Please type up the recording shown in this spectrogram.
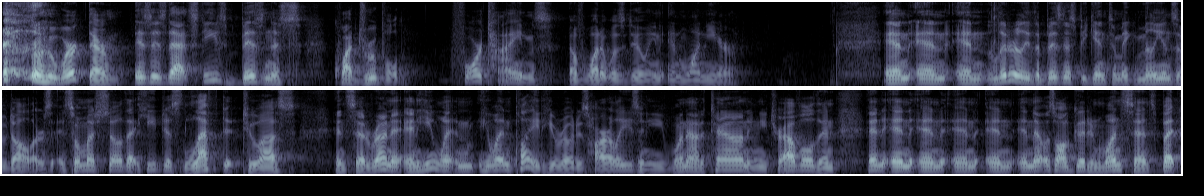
who worked there is, is that Steve's business quadrupled four times of what it was doing in one year. And, and, and literally, the business began to make millions of dollars, so much so that he just left it to us and said, run it. And he went and, he went and played. He rode his Harleys and he went out of town and he traveled. And, and, and, and, and, and, and that was all good in one sense. But,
